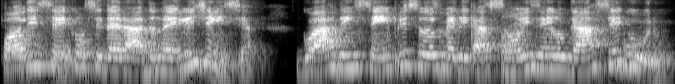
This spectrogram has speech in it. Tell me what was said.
pode ser considerado negligência. Guardem sempre suas medicações em lugar seguro.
